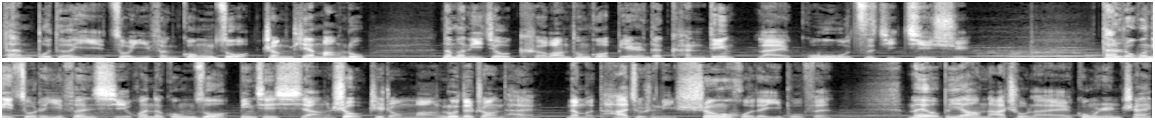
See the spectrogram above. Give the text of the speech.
但不得已做一份工作，整天忙碌。那么你就渴望通过别人的肯定来鼓舞自己继续，但如果你做着一份喜欢的工作，并且享受这种忙碌的状态，那么它就是你生活的一部分，没有必要拿出来供人瞻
